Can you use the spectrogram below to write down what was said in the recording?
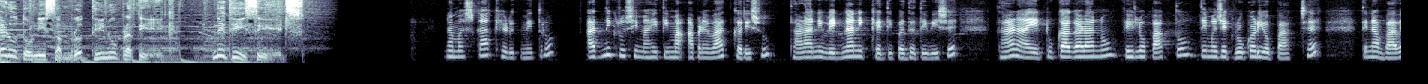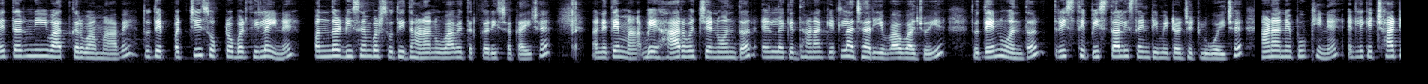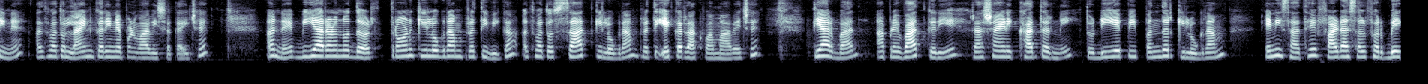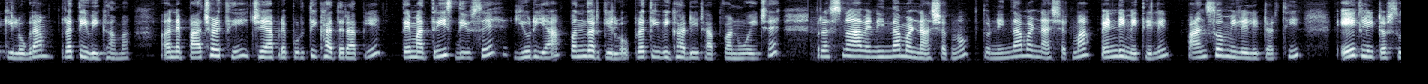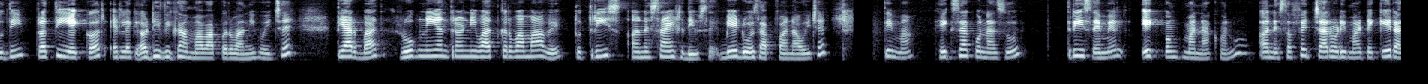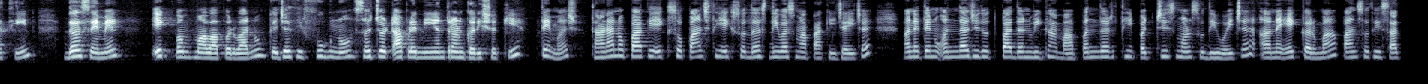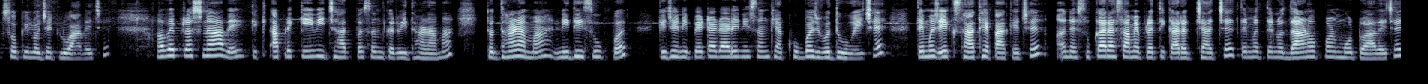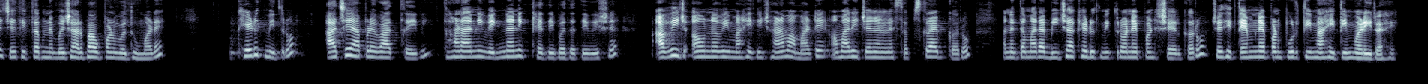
ખેડૂતોની સમૃદ્ધિનું પ્રતીક. નિધિ સીડ્સ નમસ્કાર ખેડૂત મિત્રો. આજની કૃષિ માહિતીમાં આપણે વાત કરીશું ધાણાની વૈજ્ઞાનિક ખેતી પદ્ધતિ વિશે. ધાણા એ ટૂંકા ગાળાનો વહેલો પાકતો તેમજ એક રોકડિયો પાક છે. તેના વાવેતરની વાત કરવામાં આવે તો તે પચીસ ઓક્ટોબરથી લઈને પંદર ડિસેમ્બર સુધી ધાણાનું વાવેતર કરી શકાય છે. અને તેમાં બે હાર વચ્ચેનું અંતર એટલે કે ધાણા કેટલા જારીએ વાવવા જોઈએ તો તેનું અંતર ત્રીસથી પિસ્તાલીસ સેન્ટીમીટર જેટલું હોય છે. ધાણાને પૂખીને એટલે કે છાંટીને અથવા તો લાઇન કરીને પણ વાવી શકાય છે. અને બિયારણનો દર ત્રણ કિલોગ્રામ પ્રતિ વીઘા અથવા તો સાત કિલોગ્રામ પ્રતિ એકર રાખવામાં આવે છે. ત્યારબાદ આપણે વાત કરીએ રાસાયણિક ખાતરની, તો ડીએપી પંદર કિલોગ્રામ એની સાથે ફાડા સલ્ફર બે કિલોગ્રામ પ્રતિ વીઘામાં. અને પાછળથી જે આપણે પૂરતી ખાતર આપીએ, તેમાં ત્રીસ દિવસે યુરિયા પંદર કિલો પ્રતિ વીઘા દીઠ આપવાનું હોય છે. પ્રશ્ન આવે નિંદામણ નાશકનો, તો નિંદામણ નાશકમાં પેન્ડીમિથિલિન પાંચસો મિલીલીટરથી એક લીટર સુધી પ્રતિ એકર એટલે કે અઢી વીઘામાં વાપરવાની હોય છે. ત્યારબાદ રોગ નિયંત્રણની વાત કરવામાં આવે, તો ત્રીસ અને સાઠ દિવસે બે ડોઝ આપવાના હોય છે. તેમાં હેક્ઝાકોનાઝોલ ત્રીસ એમએલ એક પંપમાં નાખવાનું અને સફેદ ચારોળી માટે કેરાથીન દસ એમએલ એક પંપમાં વાપરવાનું કે જેથી ફૂગનો સચોટ આપણે નિયંત્રણ કરી શકીએ. તેમજ ધાણાનો પાક એકસો પાંચથી એકસો દસ દિવસમાં પાકી જાય છે અને તેનું અંદાજિત ઉત્પાદન વીઘામાં પંદરથી પચીસ મણ સુધી હોય છે અને એકરમાં પાંચસોથી સાતસો કિલો જેટલું આવે છે. હવે પ્રશ્ન આવે કે આપણે કેવી જાત પસંદ કરવી ધાણામાં? તો ધાણામાં નિધિ સુપર કે જેની પેટાડાળીની સંખ્યા ખૂબ જ વધુ હોય છે, તેમજ એક સાથે પાકે છે અને સુકારા સામે પ્રતિકારક જાત છે, તેમજ તેનો દાણો પણ મોટો આવે છે, જેથી તમને બજાર ભાવ પણ વધુ મળે. ખેડૂત મિત્રો આજે આપણે વાત કરી ધાણાની વૈજ્ઞાનિક ખેતી પદ્ધતિ વિશે. આવી જ અવનવી માહિતી જાણવા માટે અમારી ચેનલને સબસ્ક્રાઇબ કરો અને તમારા બીજા ખેડૂત મિત્રોને પણ શેર કરો, જેથી તેમને પણ પૂરતી માહિતી મળી રહે.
